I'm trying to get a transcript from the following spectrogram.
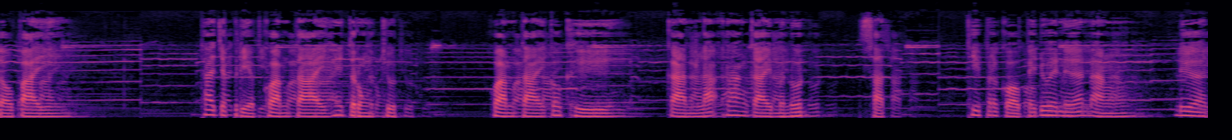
ต่อไป ถ้าจะเปรียบความตายให้ตรงจุด ความตายก็คือ การละร่างกายมนุษย์ สัตว์ ที่ประกอบไปด้วยเนื้อหนัง เลือด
